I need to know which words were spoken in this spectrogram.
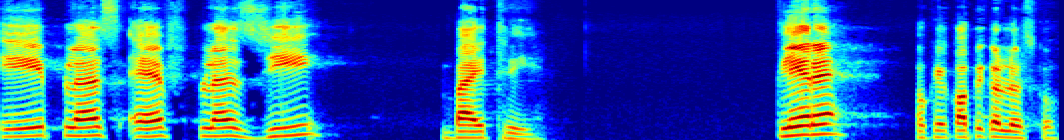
A plus F plus G by three clear है? ओके कॉपी कर लो इसको.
